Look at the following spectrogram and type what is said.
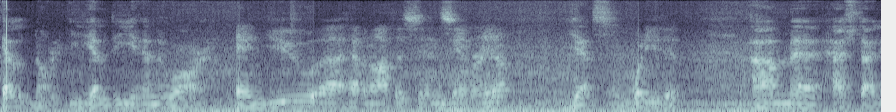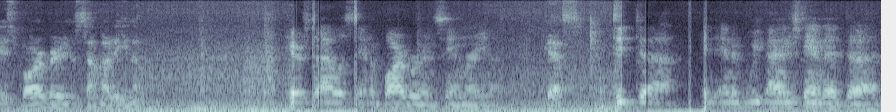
Eldnor E-L-D-N-O-R. And you uh, have an office in San Marino. Yes, What do you do? I'm a hairstylist barber in San Marino. Hairstylist and a barber in San Marino. Yes, Did uh, and, and we, I understand that uh,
